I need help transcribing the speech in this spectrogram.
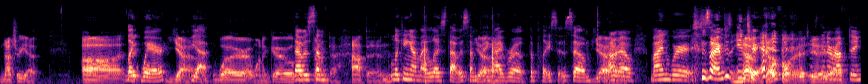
not sure yet. Uh, like but- where Yeah, yeah where I want to go. That was something to happen. looking at my list, that was something Yeah. I wrote the places. So Yeah. I don't know. Mine were sorry. I'm just No, go for it. just Yeah, yeah. interrupting.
